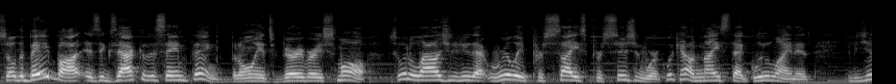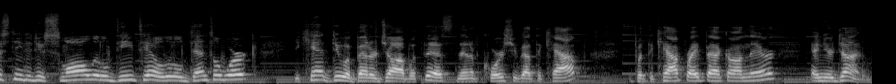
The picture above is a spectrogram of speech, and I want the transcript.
So the BabyBot is exactly the same thing, but only it's very, very small. So it allows you to do that really precise precision work. Look how nice that glue line is. If you just need to do small little detail, little dental work, you can't do a better job with this. And then of course you've got the cap. You put the cap right back on there and you're done.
